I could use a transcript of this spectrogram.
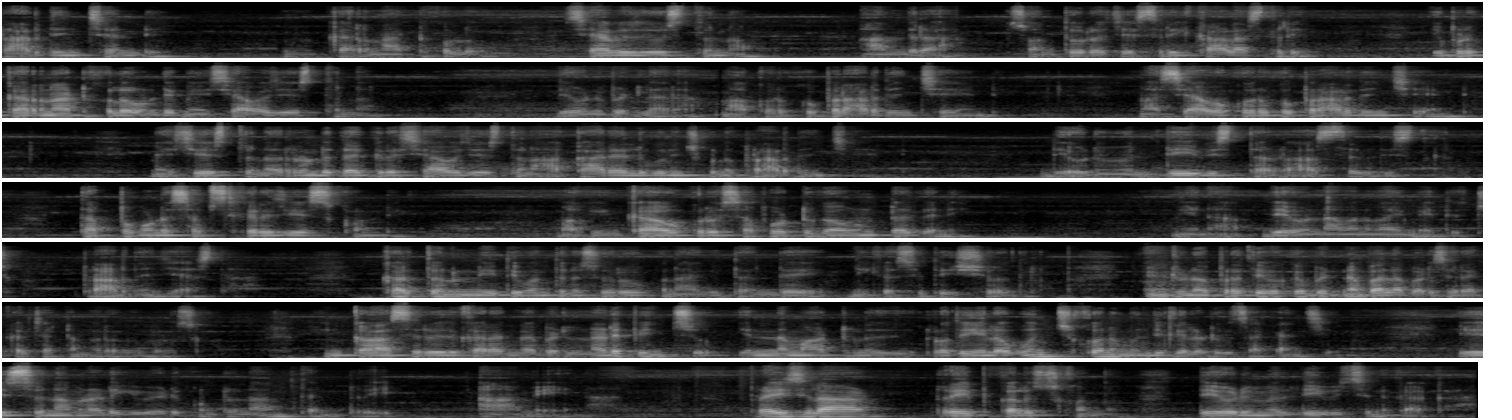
ప్రార్థించండి. కర్ణాటకలో సేవ చేస్తున్నాం. ఆంధ్ర సొంతూరు వచ్చే శ్రీకాళహస్త్రి ఇప్పుడు కర్ణాటకలో ఉండి మేము సేవ చేస్తున్నాం. దేవుని బిడ్డలారా మా కొరకు ప్రార్థించేయండి. మా సేవ కొరకు ప్రార్థించేయండి. చేస్తున్న రెండు దగ్గర సేవ చేస్తున్న ఆ కార్యాల గురించి కూడా ప్రార్థించేయండి దేవుడు మిమ్మల్ని దీవిస్తాడు ఆశీర్వదిస్తాడు. తప్పకుండా సబ్స్క్రైబ్ చేసుకోండి. మాకు ఇంకా ఒకరు సపోర్టుగా ఉంటుందని నేను దేవుడి నామన మహిమే తెచ్చుకో ప్రార్థన చేస్తా. కర్తను నీతివంతుని నాకు తందే నీకు శుతీశ్వరులు వింటున్న ప్రతి ఒక్క బిడ్డన బలపరిచి రెక్కల చట్టం మరొకపరుచుకో ఇంకా ఆశీర్వదకరంగా బిడ్డలు నడిపించు. ఎన్న మాటను హృదయంలో ఉంచుకొని ముందుకెళ్ళడుకు సకాంచి ఏసునామని అడిగి వేడుకుంటున్నాం తండ్రి. ఆమె ప్రైజ్లా రేపు కలుసుకుందాం. దేవుడి మీద దీవించిన కాక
